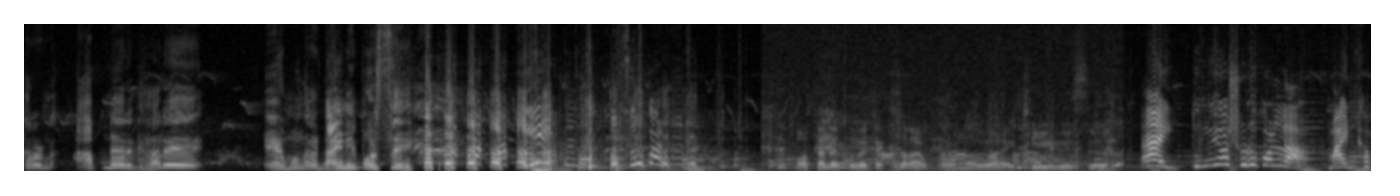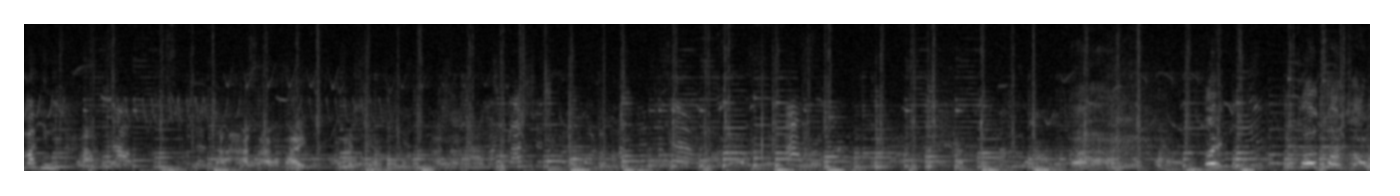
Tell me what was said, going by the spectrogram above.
কারণ আপনার ঘরে এমন একটা ডাইনি পড়ছে। কথাটা খুব একটা খারাপ কোনো ভাই ঠিক আছে। এই তুমিও শুরু করলা। মাইট খাবা কিন্তু। ভাই এই, চল চল চল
